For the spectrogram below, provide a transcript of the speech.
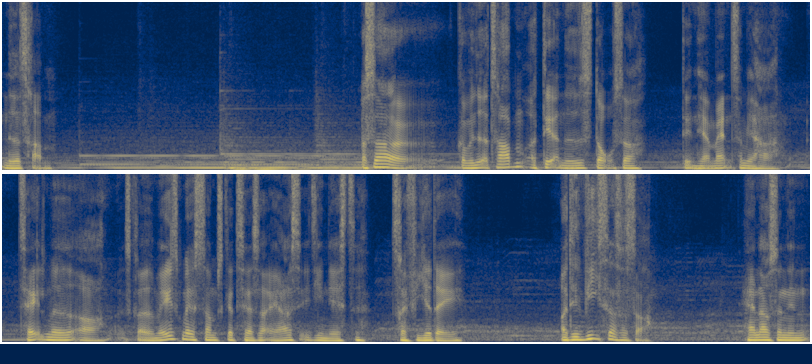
ned ad trappen. Og så går vi ned ad trappen, og dernede står så den her mand, som jeg har talt med og skrevet mails med, som skal tage sig af os i de næste 3-4 dage. Og det viser sig så. Han er jo sådan en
